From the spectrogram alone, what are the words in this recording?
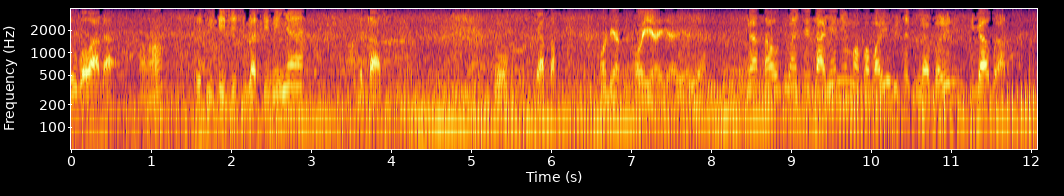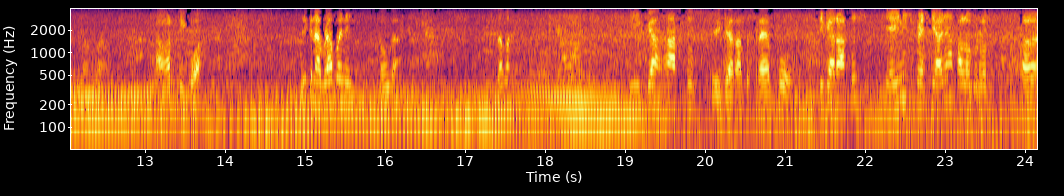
tuh bawah ada. Heeh. Terus di sisi sebelah sininya bentar. Tuh di atas. Oh dia. Oh iya iya iya. Iya. Nggak tahu gimana ceritanya nih sama Pak Bayu bisa dilabelin tiga bar. Berapa? Nggak ngerti gua. Ini kena berapa nih? Tahu nggak? Berapa? 300. Tiga ratus ribu. 300 ya ini spesialnya kalau menurut uh,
